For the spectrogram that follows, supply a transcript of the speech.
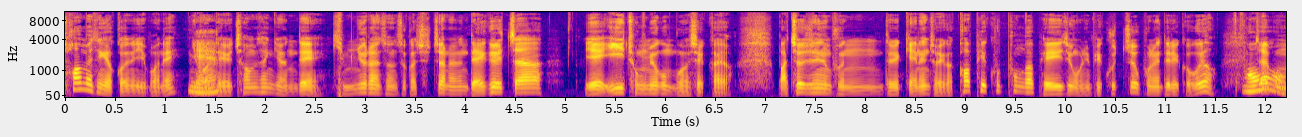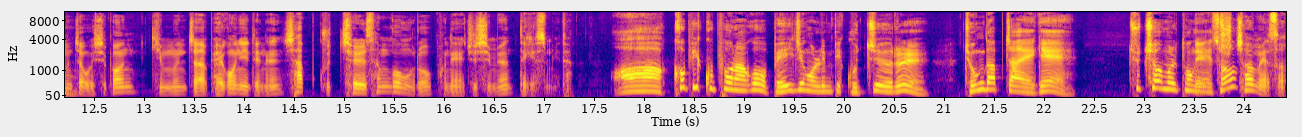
처음에 생겼거든요, 이번에. 이번 예. 대회 처음 생겼는데 김유란 선수가 출전하는 네 글자의 이 종목은 무엇일까요? 맞춰주시는 분들께는 저희가 커피 쿠폰과 베이징 올림픽 굿즈 보내드릴 거고요. 오. 짧은 문자 50원, 긴 문자 100원이 드는 샵 9730으로 보내주시면 되겠습니다. 아, 커피 쿠폰하고 베이징 올림픽 굿즈를 정답자에게 추첨을 네, 통해서 추첨해서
